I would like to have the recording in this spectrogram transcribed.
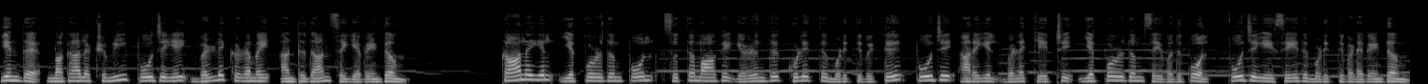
இந்த மகாலட்சுமி பூஜையை வெள்ளிக்கிழமை அன்றுதான் செய்ய வேண்டும். காலையில் எப்பொழுதும் போல் சுத்தமாக எழுந்து குளித்து முடித்துவிட்டு பூஜை அறையில் விளக்கேற்றி எப்பொழுதும் செய்வது போல் பூஜையை செய்து முடித்துவிட வேண்டும்.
